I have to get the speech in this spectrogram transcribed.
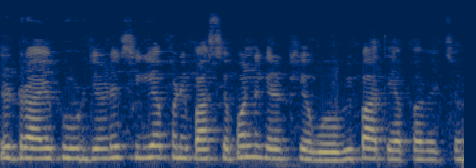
ਤੇ ਡਰਾਈ ਫਰੂਟ ਜਿਹੜੇ ਸੀਗੇ ਆਪਣੇ ਪਾਸੇ ਭੁੰਨ ਕੇ ਰੱਖੇ, ਉਹ ਵੀ ਪਾਤੇ ਆਪਾਂ ਵਿੱਚ।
